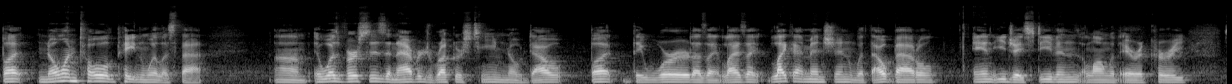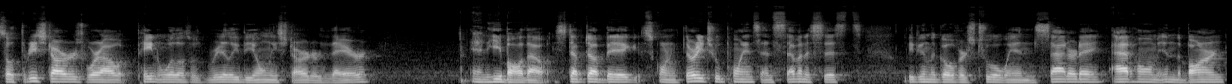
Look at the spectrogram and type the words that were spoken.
but no one told Payton Willis that. Um, it was versus an average Rutgers team, no doubt, but they were, as I, as I like I mentioned, without Battle and EJ Stephens along with Eric Curry. So three starters were out. Payton Willis was really the only starter there and he balled out. He stepped up big, scoring 32 points and seven assists, leading the Gophers to a win Saturday at home in the barn.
